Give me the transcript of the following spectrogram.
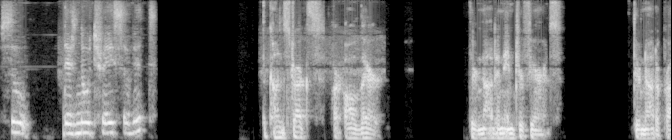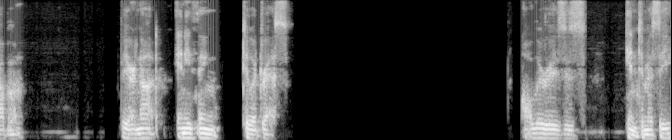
So there's no trace of it? The constructs are all there. They're not an interference. They're not a problem. They are not anything to address. All there is is intimacy,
